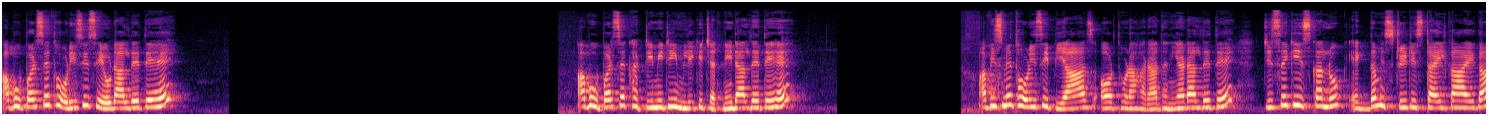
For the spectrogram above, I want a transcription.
अब ऊपर से थोड़ी सी सेव डाल देते हैं। अब ऊपर से खट्टी मीठी इमली की चटनी डाल देते हैं। अब इसमें थोड़ी सी प्याज और थोड़ा हरा धनिया डाल देते हैं, जिससे कि इसका लुक एकदम स्ट्रीट स्टाइल का आएगा।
